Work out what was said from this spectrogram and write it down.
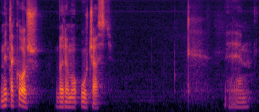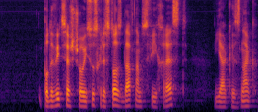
ми також беремо участь. Е, Подивіться, що Ісус Христос дав нам свій хрест як знак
